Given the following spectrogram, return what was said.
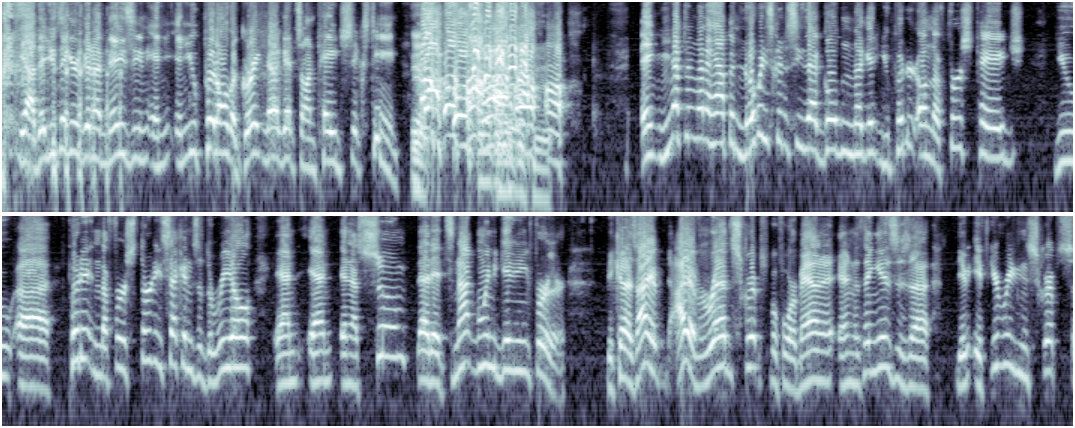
yeah, that you think you're gonna amazing, and and you put all the great nuggets on page sixteen. Yeah. Ain't nothing gonna happen. Nobody's gonna see that golden nugget. You put it on the first page. You uh, put it in the first thirty seconds of the reel, and and and assume that it's not going to get any further. Because I have I have read scripts before, man, and the thing is, is uh, if you're reading scripts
